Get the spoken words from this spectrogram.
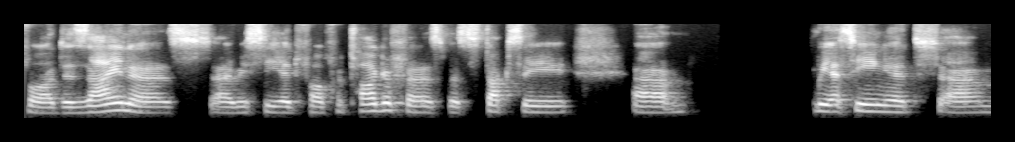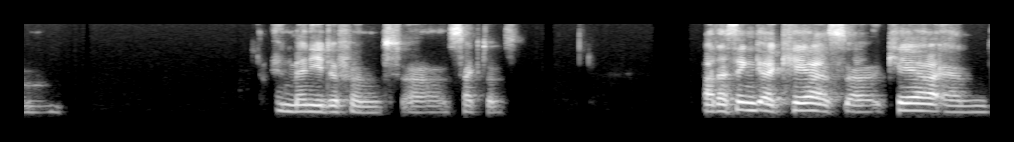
for designers. Uh, we see it for photographers with Stocksy. Um, we are seeing it um, in many different uh, sectors. But I think uh, care, is, uh, care and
